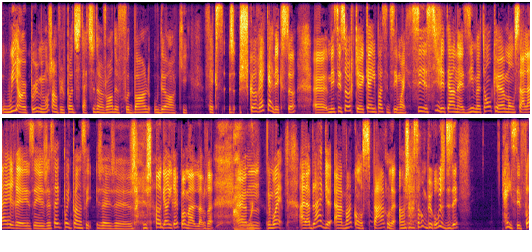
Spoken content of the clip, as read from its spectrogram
oui, un peu, mais moi, j'en veux pas du statut d'un joueur de football ou de hockey. Fait que je suis correct avec ça. Euh, mais c'est sûr que quand il passe, il dit, ouais, si, si j'étais en Asie, mettons que mon salaire, euh, j'essaie de pas y penser. Je, je, j'en gagnerais pas mal d'argent. Ah, euh, Ouais. À la blague, avant qu'on se parle, en chassant au bureau, je disais, Hey, c'est le fun,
